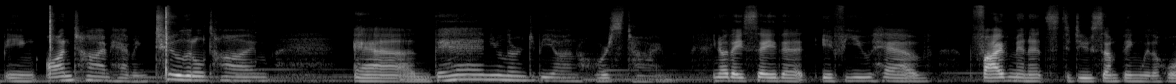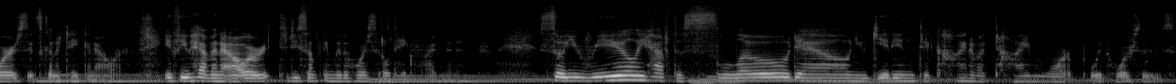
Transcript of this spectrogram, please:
being on time, having too little time, and then you learn to be on horse time. You know, they say that if you have five minutes to do something with a horse, it's going to take an hour. If you have an hour to do something with a horse, it'll take five minutes. So you really have to slow down. You get into kind of a time warp with horses.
